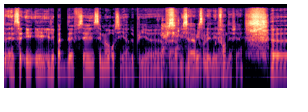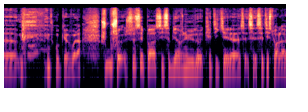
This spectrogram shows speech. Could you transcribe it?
Et, les pattes def, c'est mort aussi hein, depuis. Euh, je dis ça pour les, les fans Euh, donc euh, voilà. Je, je, sais pas si c'est bienvenu de critiquer cette histoire-là.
